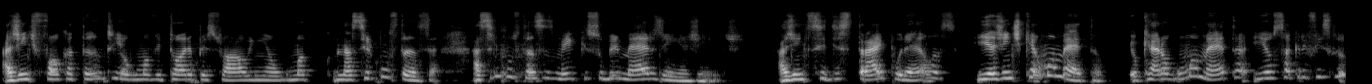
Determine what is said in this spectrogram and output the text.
A gente foca tanto em alguma vitória pessoal, em alguma na circunstância. As circunstâncias meio que submergem a gente. A gente se distrai por elas e a gente quer uma meta. Eu quero alguma meta e eu sacrifico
